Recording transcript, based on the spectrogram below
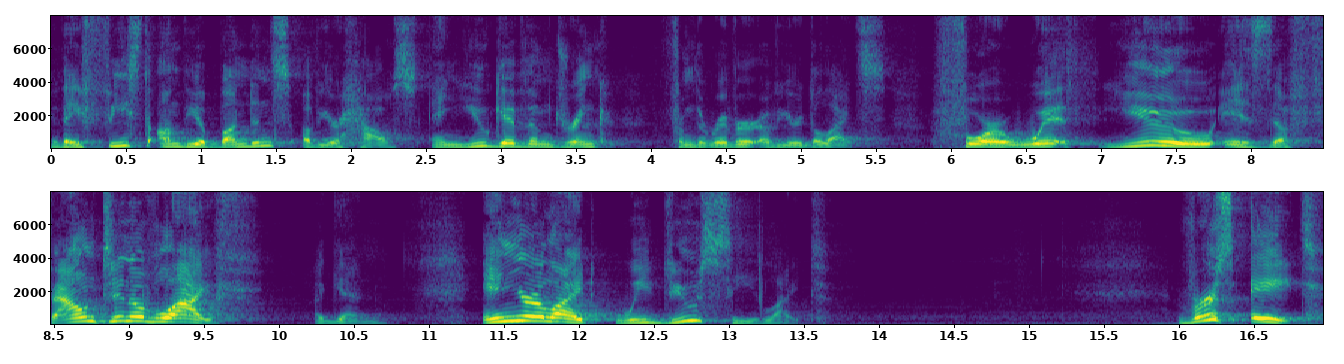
they feast on the abundance of your house, and you give them drink from the river of your delights. For with you is the fountain of life. Again, in your light, we do see light. Verse 8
